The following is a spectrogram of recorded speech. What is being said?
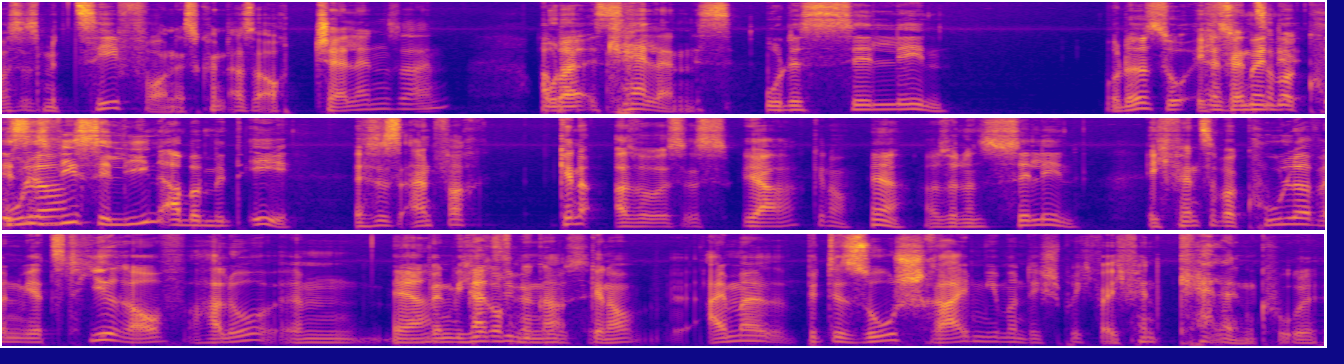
aber es ist mit C vorne. Es könnte also auch Jelen sein Aber oder es- Kellen. Es- Oder Celine. Oder so? Ich also, fänd's meine, aber cooler- Ist es wie Celine, aber mit E. Es ist einfach, genau, also es ist, ja, genau. Ja, also dann Celine. Ich fände es aber cooler, wenn wir jetzt hierauf, hallo, ähm, Ja, wenn wir hierauf eine Grüße. genau, einmal bitte so schreiben, wie man dich spricht, weil ich fände Kellen cool.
